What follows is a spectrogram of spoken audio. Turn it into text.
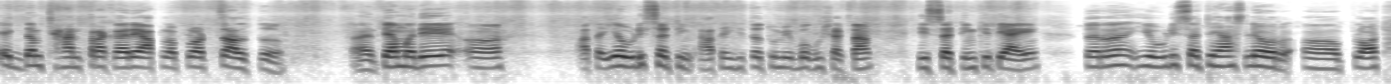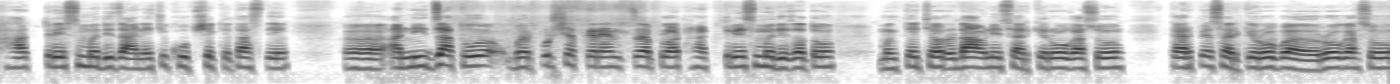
एकदम छान प्रकारे आपला प्लॉट चालतं. त्यामध्ये आता एवढी सेटिंग आता इथं तुम्ही बघू शकता ही सेटिंग किती आहे. तर एवढी सटी असल्यावर प्लॉट हा ट्रेसमध्ये जाण्याची खूप शक्यता असते. आणि जातो भरपूर शेतकऱ्यांचा प्लॉट हा ट्रेसमध्ये जातो. मग त्याच्यावर डावणीसारखे रोग असो कारप्यासारखे रोग रोग असो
